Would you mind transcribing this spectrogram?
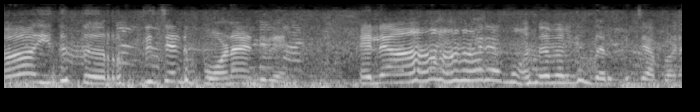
ഓ ഇത് തെറിപ്പിച്ചിട്ട് പോണ കണ്ടില്ലേ? എല്ലാരും മൂന്നവർക്ക് തെറിപ്പിച്ചാ പോണ.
